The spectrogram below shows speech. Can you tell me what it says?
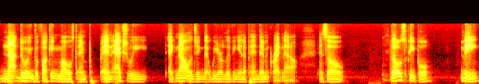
not doing the fucking most, and and actually acknowledging that we are living in a pandemic right now. And so, those people, me,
